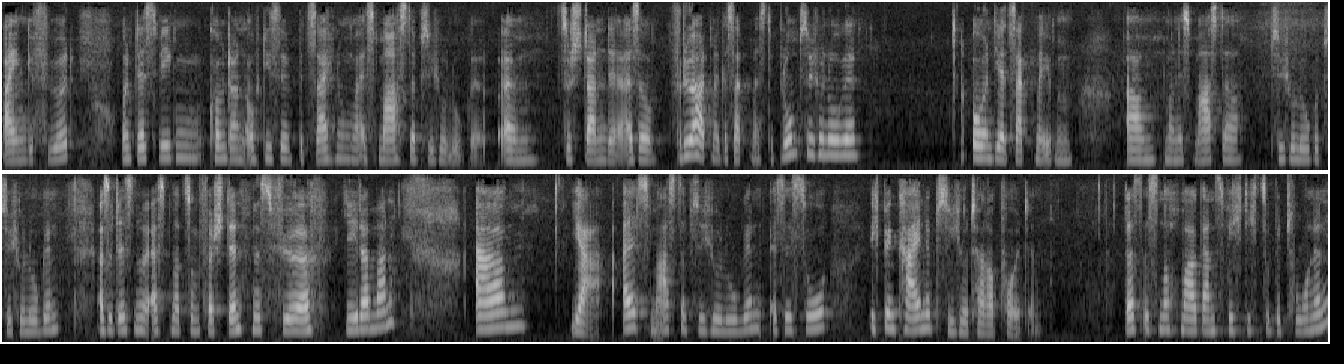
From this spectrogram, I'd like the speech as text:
eingeführt. Und deswegen kommt dann auch diese Bezeichnung als Masterpsychologe. Ähm, zustande. Also früher hat man gesagt, man ist Diplompsychologe und jetzt sagt man eben, ähm, man ist Masterpsychologe, Psychologin. Also das nur erstmal zum Verständnis für jedermann. Ähm, ja, als Masterpsychologin, es ist so, ich bin keine Psychotherapeutin. Das ist nochmal ganz wichtig zu betonen,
